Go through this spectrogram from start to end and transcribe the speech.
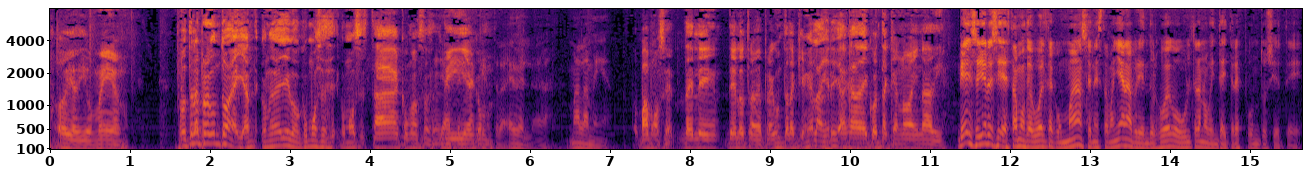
Oye, Dios mío. Pero usted le preguntó a ella, antes- cuando ella llegó, cómo se, cómo se está, cómo se sentía. cómo- es verdad. Mala mía. Vamos a hacer, dele, dele otra vez, pregúntale aquí en el aire y haga de cuenta que no hay nadie. Bien, señores, y estamos de vuelta con más en esta mañana abriendo el juego Ultra 93.7.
